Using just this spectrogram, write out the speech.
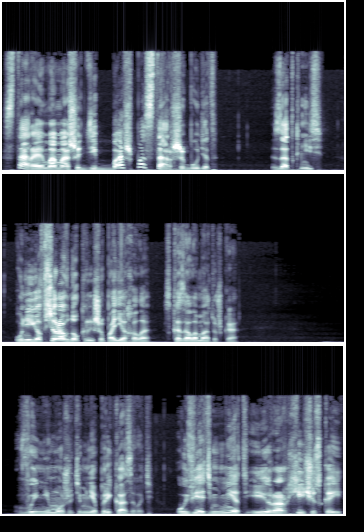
«Старая мамаша Дибаш постарше будет». «Заткнись. У нее все равно крыша поехала», — сказала матушка. «Вы не можете мне приказывать. У ведьм нет иерархической...»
